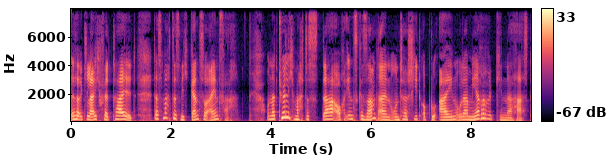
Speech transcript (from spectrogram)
gleich verteilt. Das macht es nicht ganz so einfach. Und natürlich macht es da auch insgesamt einen Unterschied, ob du ein oder mehrere Kinder hast.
